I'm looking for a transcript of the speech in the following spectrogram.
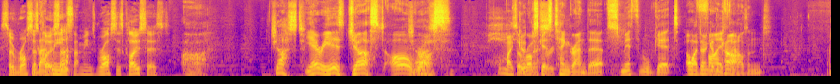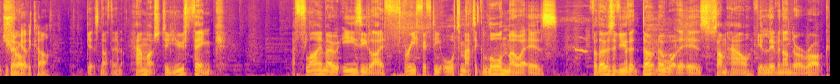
So Ross is that closer? means- That means Ross is closest. Ah. Just. Yeah, he is just. Oh, Just. Ross. Oh my So goodness. Ross gets ten grand there. Smith will get Oh, I don't get the five car. thousand. And you don't get the car. gets nothing. How much do you think a Flymo Easy Life 350 automatic lawnmower is? For those of you that don't know what it is, somehow, if you're living under a rock,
